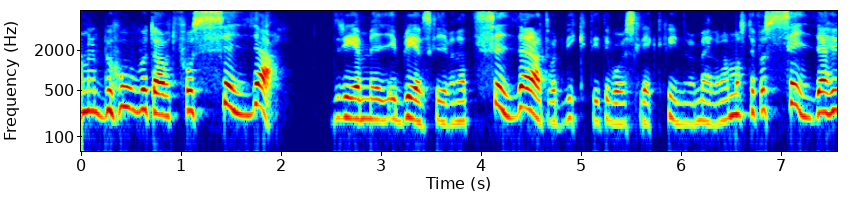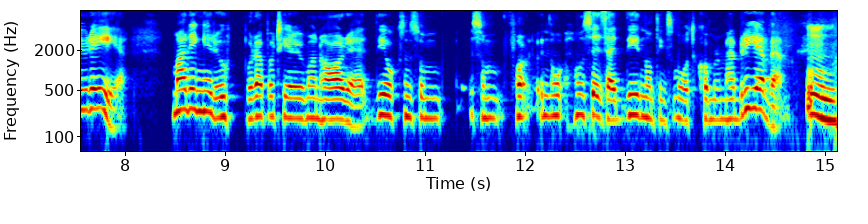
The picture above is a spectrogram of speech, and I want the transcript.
menar, behovet av att få säga drev mig i brevskrivandet. Att säga har alltid varit viktigt i vår släkt kvinnor emellan. Man måste få säga hur det är. Man ringer upp och rapporterar hur man har det. Det är också som, som hon säger så här, det är någonting som återkommer i de här breven. Mm.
